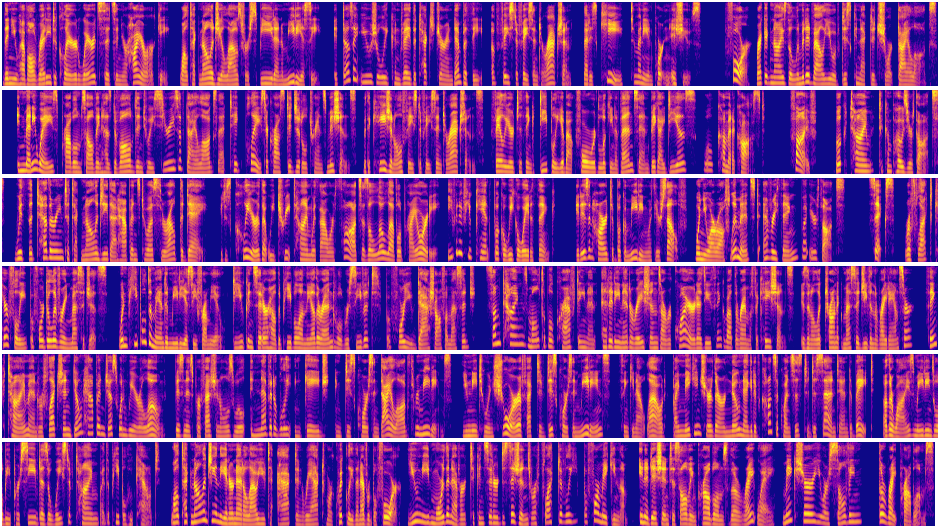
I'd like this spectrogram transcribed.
then you have already declared where it sits in your hierarchy. While technology allows for speed and immediacy, it doesn't usually convey the texture and empathy of face to face interaction that is key to many important issues. 4. Recognize the limited value of disconnected short dialogues. In many ways, problem solving has devolved into a series of dialogues that take place across digital transmissions, with occasional face to face interactions. Failure to think deeply about forward looking events and big ideas will come at a cost. 5. Book time to compose your thoughts. With the tethering to technology that happens to us throughout the day, it is clear that we treat time with our thoughts as a low level priority. Even if you can't book a week away to think, it isn't hard to book a meeting with yourself when you are off limits to everything but your thoughts. 6. Reflect carefully before delivering messages. When people demand immediacy from you, do you consider how the people on the other end will receive it before you dash off a message? Sometimes multiple crafting and editing iterations are required as you think about the ramifications. Is an electronic message even the right answer? Think time and reflection don't happen just when we are alone. Business professionals will inevitably engage in discourse and dialogue through meetings. You need to ensure effective discourse in meetings, thinking out loud, by making sure there are no negative consequences to dissent and debate. Otherwise, meetings will be perceived as a waste of time by the people who count. While technology and the internet allow you to act and react more quickly than ever before, you need more than ever to consider decisions reflectively before making them. In addition to solving problems the right way, make sure you are solving the right problems.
